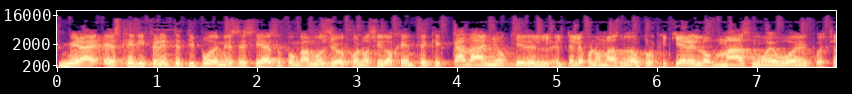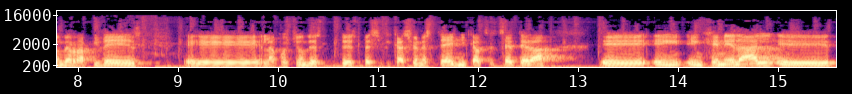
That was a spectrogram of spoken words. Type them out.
Mira, es que hay diferente tipo de necesidades. Supongamos, yo he conocido gente que cada año quiere el, teléfono más nuevo porque quiere lo más nuevo en cuestión de rapidez, eh, la cuestión de, especificaciones técnicas, etcétera. Eh, en, general, eh,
